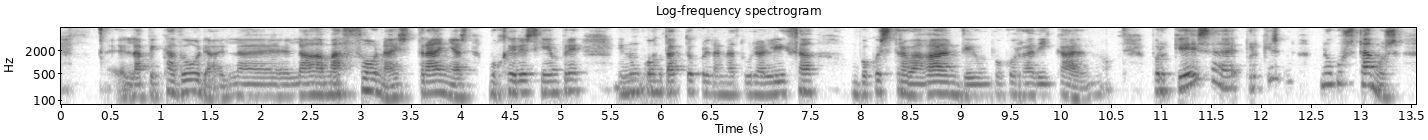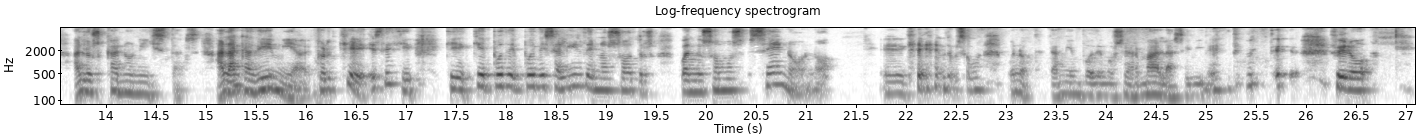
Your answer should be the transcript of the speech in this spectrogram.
la pecadora, la, amazona, extrañas, mujeres siempre en un contacto con la naturaleza un poco extravagante, un poco radical. ¿no? ¿Por, qué no gustamos a los canonistas, a la academia? ¿Por qué? Es decir, ¿qué, puede, puede salir de nosotros cuando somos seno? ¿no? Eh, que no somos, bueno, también podemos ser malas, evidentemente, pero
